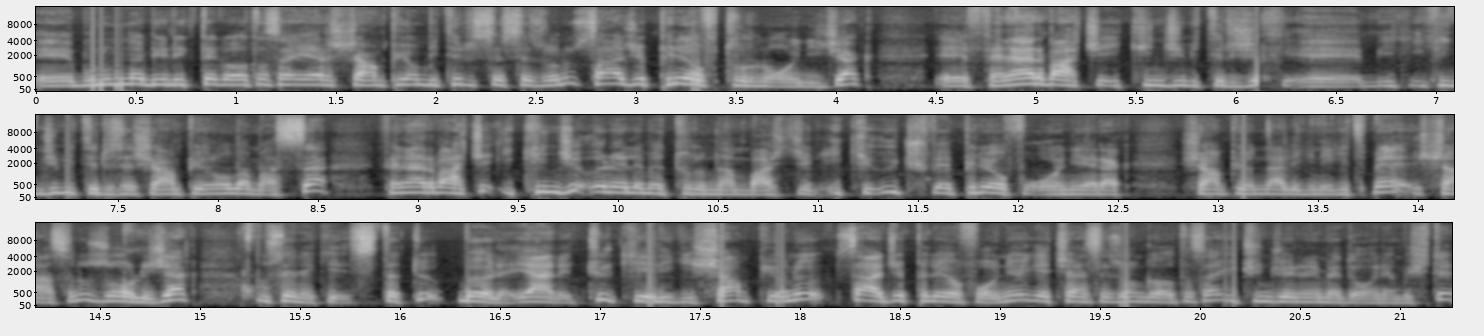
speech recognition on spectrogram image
E, bununla birlikte Galatasaray eğer şampiyon bitirirse sezonu sadece playoff turunu oynayacak. E, Fenerbahçe ikinci bitirecek. E, ikinci bitirirse şampiyon olamazsa Fenerbahçe ikinci ön eleme turundan başlayacak. 2-3 ve playoff'u oynayarak Şampiyonlar Ligi'ne gitme şansını zorlayacak. Bu seneki statü böyle. Yani Türkiye Ligi şampiyonu sadece playoff oynuyor. Geçen sezon Galatasaray 3. ön elemede oynamıştı.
